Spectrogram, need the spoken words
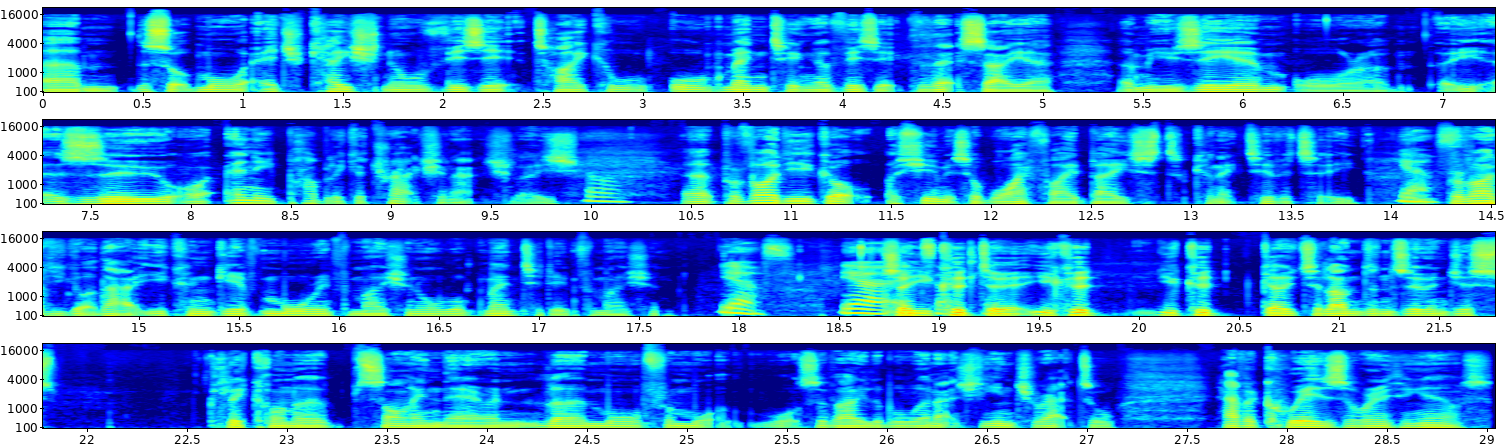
um, the sort of more educational visit type, au- augmenting a visit to, let's say, a, a museum or a, a zoo or any public attraction, actually. sure, Uh, provided you've got, assume it's a Wi-Fi based connectivity. yes, Provided you've got that, you can give more information or augmented information. yes, yeah. so you could do it. You could you could go to London Zoo and just click on a sign there and learn more from what what's available and actually interact or have a quiz or anything else.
